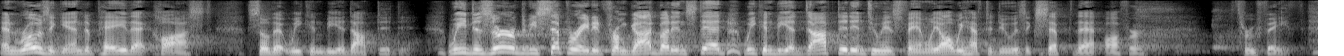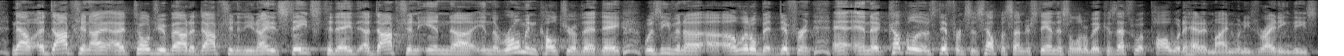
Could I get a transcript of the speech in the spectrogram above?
and rose again to pay that cost so that we can be adopted. We deserve to be separated from God, but instead we can be adopted into His family. All we have to do is accept that offer through faith. Now, adoption, I, I, told you about adoption in the United States today. Adoption in, uh, in the Roman culture of that day was even a, a little bit different. And, and, a couple of those differences help us understand this a little bit because that's what Paul would have had in mind when he's writing these,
